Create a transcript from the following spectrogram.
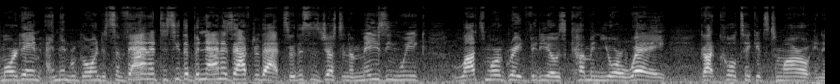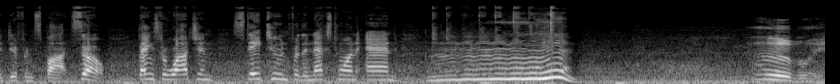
more game, and then we're going to Savannah to see the bananas after that. So, this is just an amazing week. Lots more great videos coming your way. Got cool tickets tomorrow in a different spot. So, thanks for watching. Stay tuned for the next one, and. Oh boy.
